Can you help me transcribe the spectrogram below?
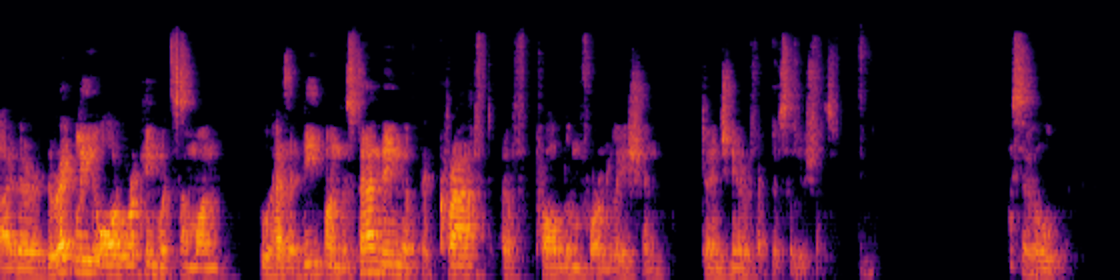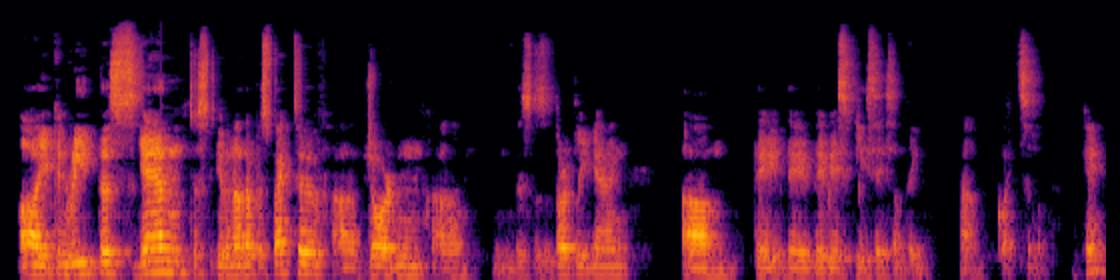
either directly or working with someone who has a deep understanding of the craft of problem formulation to engineer effective solutions. So uh, you can read this again just to give another perspective. Uh, Jordan, um, this is a Berkeley gang. Um, they, they, they basically say something um, quite similar. Okay,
